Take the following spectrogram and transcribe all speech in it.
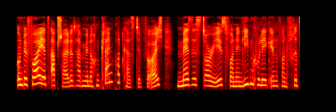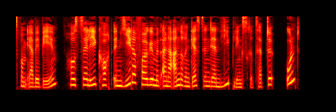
Und bevor ihr jetzt abschaltet, haben wir noch einen kleinen Podcast-Tipp für euch. Messe Stories von den lieben KollegInnen von Fritz vom RBB. Host Sally kocht in jeder Folge mit einer anderen Gästin deren Lieblingsrezepte und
